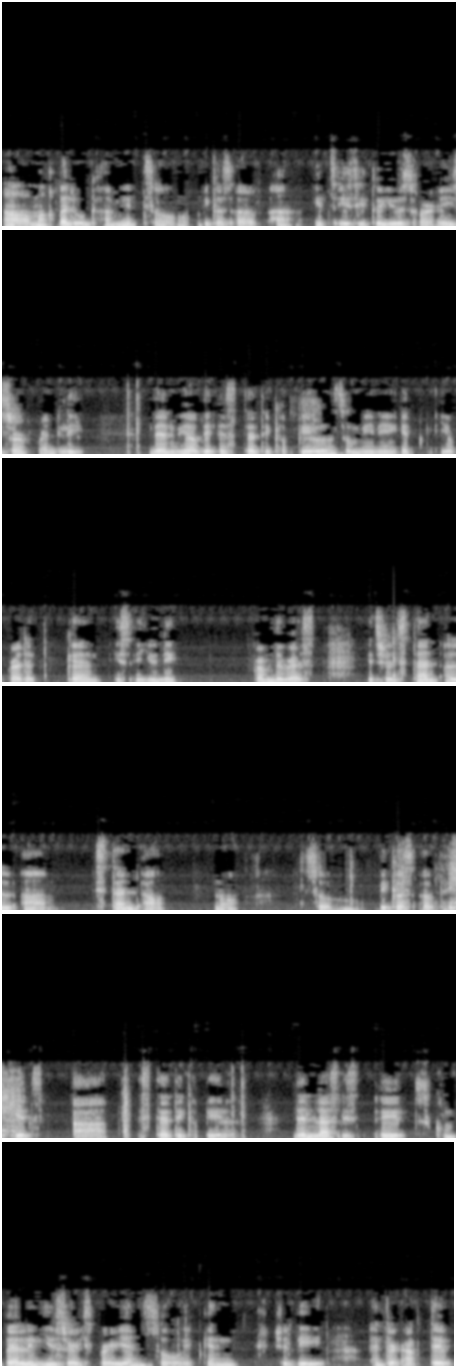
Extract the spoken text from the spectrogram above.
uh, makabalo gamit. So because of uh, it's easy to use or user friendly. Then we have the aesthetic appeal. So meaning it your product can is unique from the rest. It should stand um stand out, no? So because of the its uh, aesthetic appeal. Then last is its compelling user experience. So it can should be interactive,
